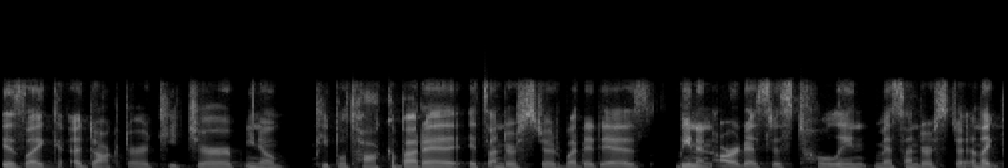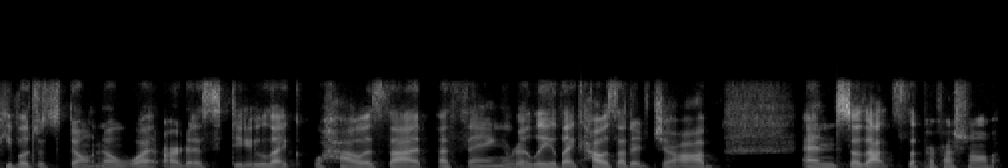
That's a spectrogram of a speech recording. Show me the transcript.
is like a doctor, a teacher, you know, people talk about it, it's understood what it is. Being an artist is totally misunderstood. Like people just don't know what artists do. Like, how is that a thing really? Like, how is that a job? And so that's the professional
